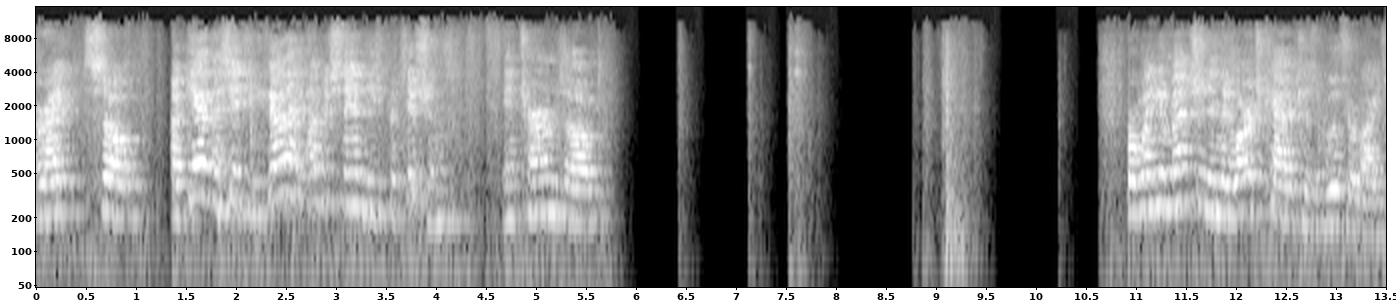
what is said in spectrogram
All right. So again, I said you got to understand these petitions in terms of For when you mention in the large catechism Luther writes,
